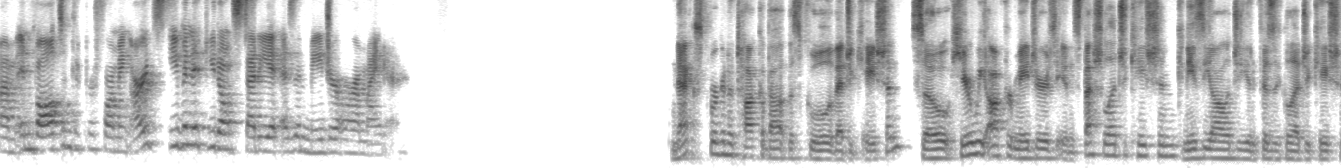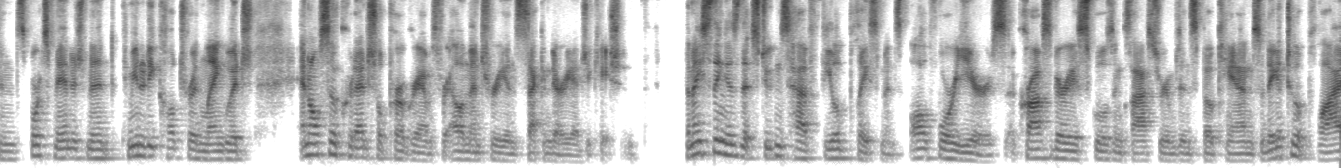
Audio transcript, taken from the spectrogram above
um, involved in the performing arts, even if you don't study it as a major or a minor. Next, we're going to talk about the School of Education. So here we offer majors in special education, kinesiology and physical education, sports management, community culture and language, and also credential programs for elementary and secondary education. The nice thing is that students have field placements all four years across various schools and classrooms in Spokane. So they get to apply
